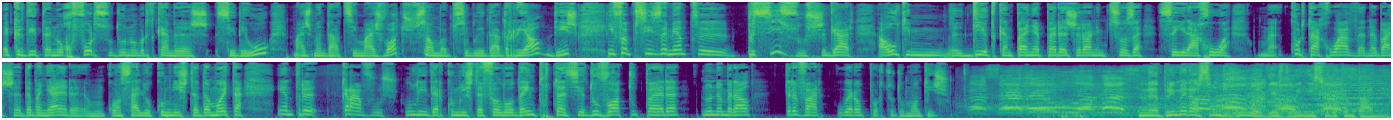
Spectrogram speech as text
acredita no reforço do número de câmaras CDU, mais mandatos e mais votos, são uma possibilidade real, diz, e foi precisamente preciso chegar ao último eh, dia de campanha para Jerónimo de Sousa sair à rua. Uma curta arruada na Baixa da Banheira, um conselho comunista da Moita, entre cravos, o líder comunista falou da importância do voto para, no Amaral, travar o aeroporto do Montijo. Na primeira ação de rua desde o início da campanha,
